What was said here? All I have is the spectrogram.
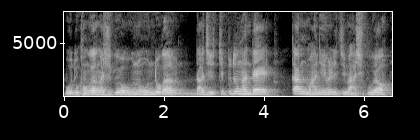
모두 건강하시고요. 오늘 온도가 낮이 찌뿌둥한데 땀 많이 흘리지 마시고요.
